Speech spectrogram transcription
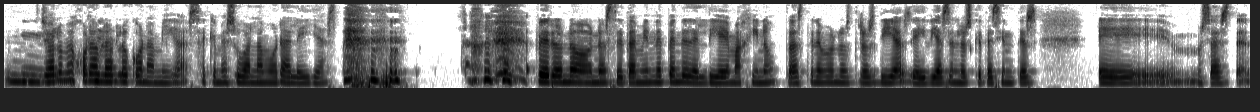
Mm, yo a lo mejor hablarlo con amigas, a que me suban la moral ellas. Pero no, no sé, también depende del día, imagino. Todas tenemos nuestros días y hay días en los que te sientes, eh, o sea, este,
